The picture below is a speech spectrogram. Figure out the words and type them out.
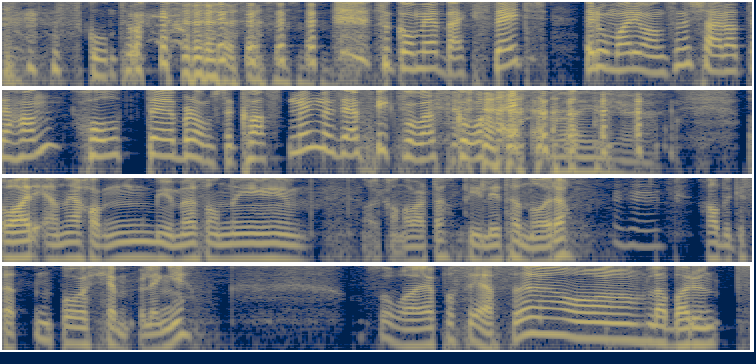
skoen til meg. så kom jeg backstage. Romar Johansen, skjæra til han, holdt uh, blomsterkvasten min mens jeg fikk på meg skoa. igjen. Det var en jeg hang mye med sånn i hva kan det ha vært da? tidlig i tenåra. Hadde ikke sett den på kjempelenge. Så var jeg på CC og labba rundt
